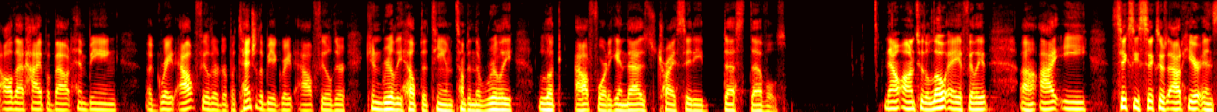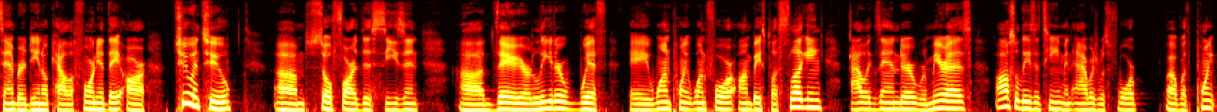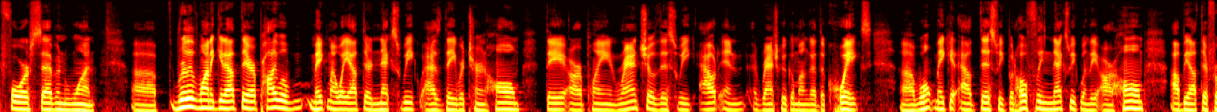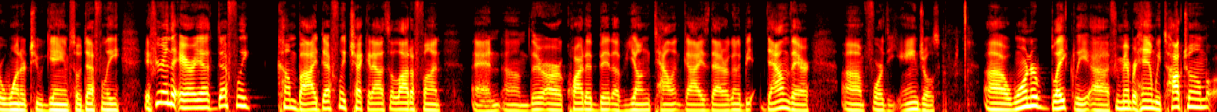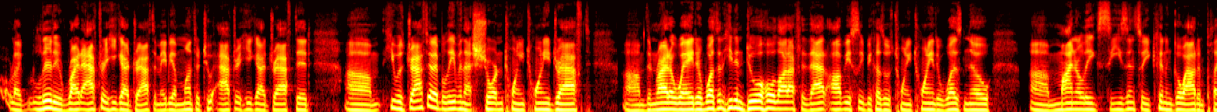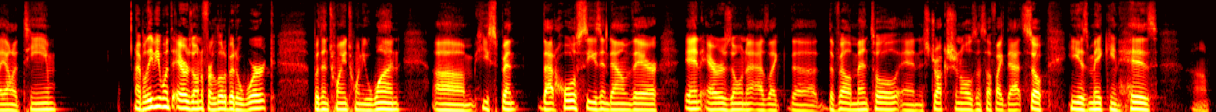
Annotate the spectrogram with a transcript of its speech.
all that hype about him being a great outfielder, the potential to be a great outfielder, can really help the team. Something to really look out for. It again, that is Tri City Dust Devils. Now on to the low A affiliate, uh, IE, 66ers out here in San Bernardino, California. They are two and two um, so far this season. Uh, their leader with a 1.14 on base plus slugging. Alexander Ramirez also leads the team in average with four uh, with 0.471. Uh, really want to get out there. Probably will make my way out there next week as they return home. They are playing Rancho this week out in Rancho Cucamonga, the Quakes. Uh, won't make it out this week, but hopefully next week when they are home, I'll be out there for one or two games. So definitely, if you're in the area, definitely come by. Definitely check it out. It's a lot of fun. And um, there are quite a bit of young talent guys that are going to be down there um, for the Angels. Uh, Werner Blakely, uh, if you remember him, we talked to him like literally right after he got drafted, maybe a month or two after he got drafted. Um, he was drafted, I believe, in that shortened 2020 draft. Um, then right away, there wasn't he didn't do a whole lot after that. Obviously, because it was 2020, there was no um, minor league season, so you couldn't go out and play on a team. I believe he went to Arizona for a little bit of work, but then 2021, um, he spent that whole season down there in Arizona as like the developmental and instructionals and stuff like that. So he is making his um,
